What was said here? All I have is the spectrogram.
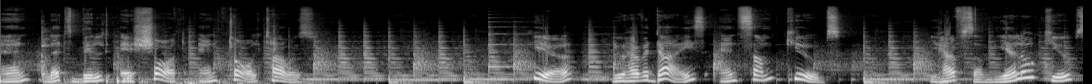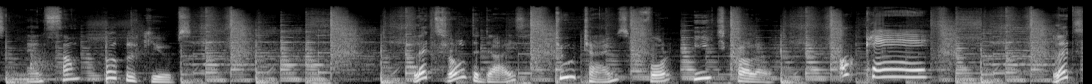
and let's build a short and tall towers. Here, you have a dice and some cubes. You have some yellow cubes and some purple cubes. Let's roll the dice two times for each color. Okay. Let's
